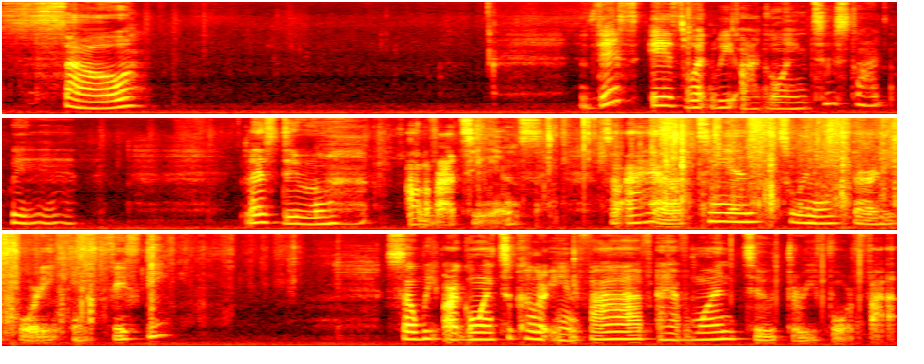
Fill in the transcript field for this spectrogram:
so this is what we are going to start with. Let's do all of our 10s. So I have 10, 20, 30, 40, and 50. So we are going to color in five. I have one, two, three, four, five.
